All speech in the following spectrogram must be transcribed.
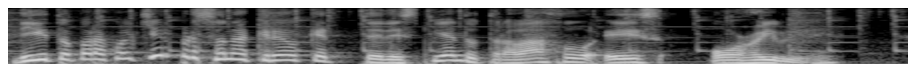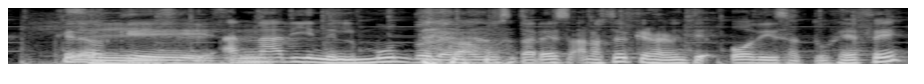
Dieguito, para cualquier persona creo que te despidan tu trabajo es horrible. Creo Sí, que sí, a nadie en el mundo le va a gustar eso, a no ser que realmente odies a tu jefe.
